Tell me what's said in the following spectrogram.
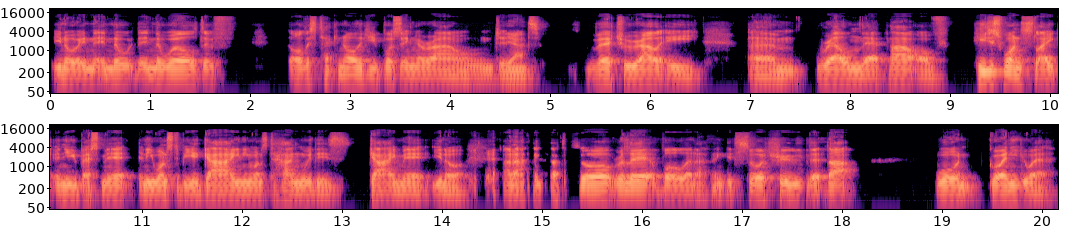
you know, in in the in the world of all this technology buzzing around and Yeah. virtual reality um, realm they're part of. He just wants like a new best mate, and he wants to be a guy, and he wants to hang with his guy mate, you know. And I think that's so relatable, and I think it's so true that that won't go anywhere,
